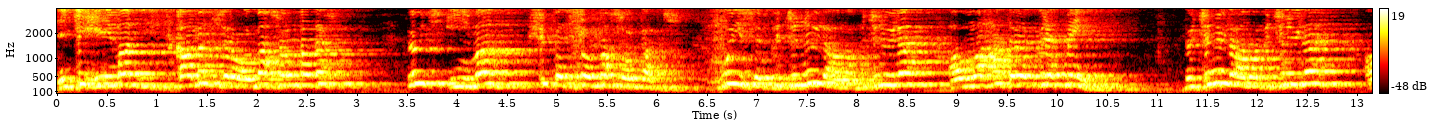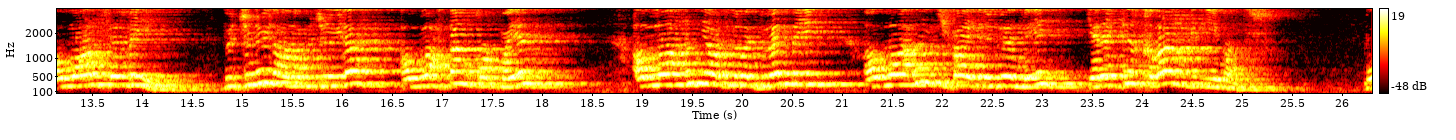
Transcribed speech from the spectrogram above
İki, iman istikamet üzere olmak zorundadır. Üç, iman şüphesiz olmak zorundadır. Bu ise bütünüyle ama bütünüyle Allah'a tevekkül etmeyi, bütünüyle ama bütünüyle Allah'ı sevmeyi, bütünüyle ama bütünüyle Allah'tan korkmayı, Allah'ın yardımına güvenmeyi, Allah'ın kifayetine güvenmeyi gerekli kılan bir imandır. Bu,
